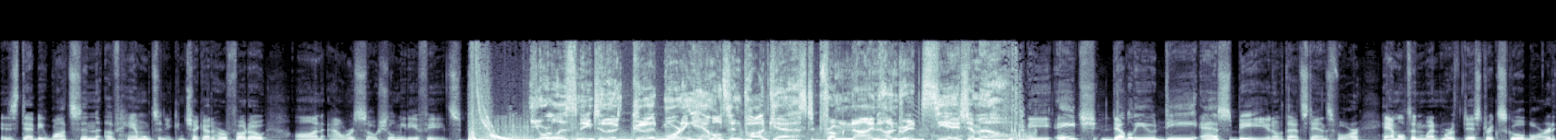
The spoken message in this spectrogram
is Debbie Watson of Hamilton. You can check out her photo on our social media feeds. You're listening to the Good Morning Hamilton podcast from 900 CHML. The HWDSB, you know what that stands for, Hamilton Wentworth District School Board,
